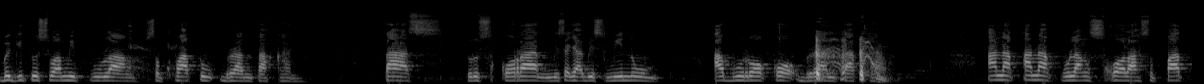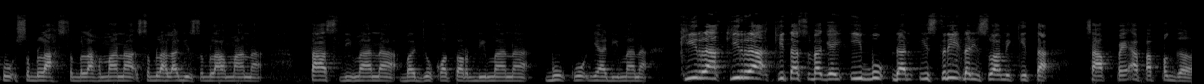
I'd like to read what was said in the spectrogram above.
Begitu suami pulang, sepatu berantakan. Tas, terus koran, misalnya habis minum, abu rokok berantakan. Anak-anak pulang sekolah sepatu sebelah sebelah mana, sebelah lagi sebelah mana. Tas di mana, baju kotor di mana, bukunya di mana. Kira-kira kita sebagai ibu dan istri dari suami kita capek apa pegel?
